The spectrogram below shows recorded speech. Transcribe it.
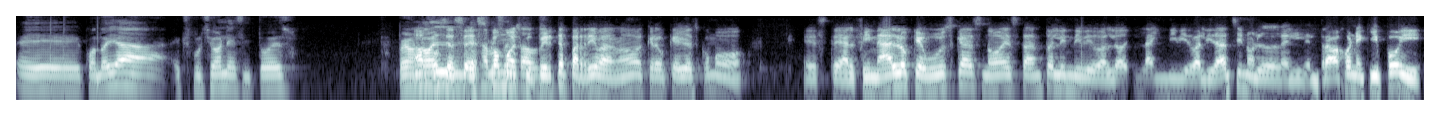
eh, cuando haya expulsiones y todo eso. Pero no, pues es, como escupirte para arriba, ¿no? Creo que es como, este, al final lo que buscas no es tanto el individual, la individualidad, sino el, trabajo en equipo y,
